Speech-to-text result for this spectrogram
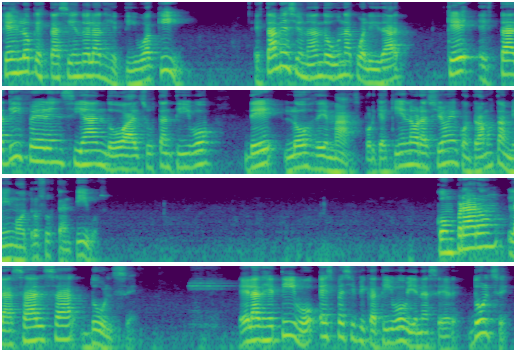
¿Qué es lo que está haciendo el adjetivo aquí? Está mencionando una cualidad que está diferenciando al sustantivo de los demás, porque aquí en la oración encontramos también otros sustantivos. Compraron la salsa dulce. El adjetivo especificativo viene a ser dulce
